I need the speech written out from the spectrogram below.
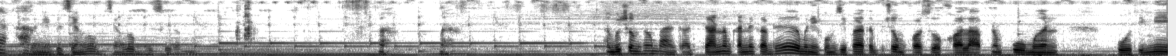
ยากค่ะตัวนี้เป็นเสียงลมเสียงลมซื่อๆแบบนี้อะมาท่านผู้ชมทั้งบ้านก็อธิษฐานนำกันนะครับเด้อมื้อนี้ผมสิพาท่านผู้ชมขอสู่ขอลาบน้ำปูเมินปูที่มี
